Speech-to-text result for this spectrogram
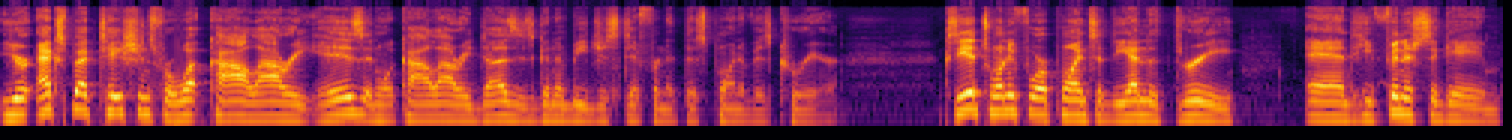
your expectations for what Kyle Lowry is and what Kyle Lowry does is going to be just different at this point of his career. Because he had 24 points at the end of three, and he finished the game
